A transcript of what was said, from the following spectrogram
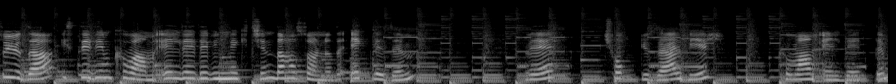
Suyu da istediğim kıvamı elde edebilmek için daha sonra da ekledim. Ve çok güzel bir kıvam elde ettim.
